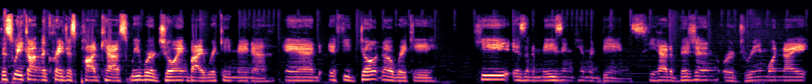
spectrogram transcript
This week on the Courageous Podcast, we were joined by Ricky Mena. And if you don't know Ricky, he is an amazing human being. He had a vision or a dream one night,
